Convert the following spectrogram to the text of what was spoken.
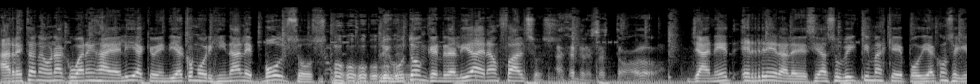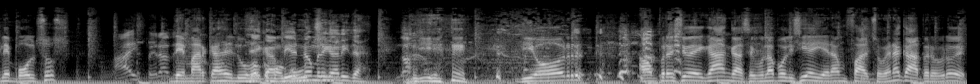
Arrestan a una cubana en Hialeah que vendía como originales bolsos Louis Vuitton, que en realidad eran falsos. Hace, pero eso es todo. Janet Herrera le decía a sus víctimas que podía conseguirle bolsos Ay, espérate. de marcas de lujo Le como cambió el nombre, Gucci, Carita. Di- Dior a un precio de ganga según la policía y eran falsos. Ven acá, pero brother,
